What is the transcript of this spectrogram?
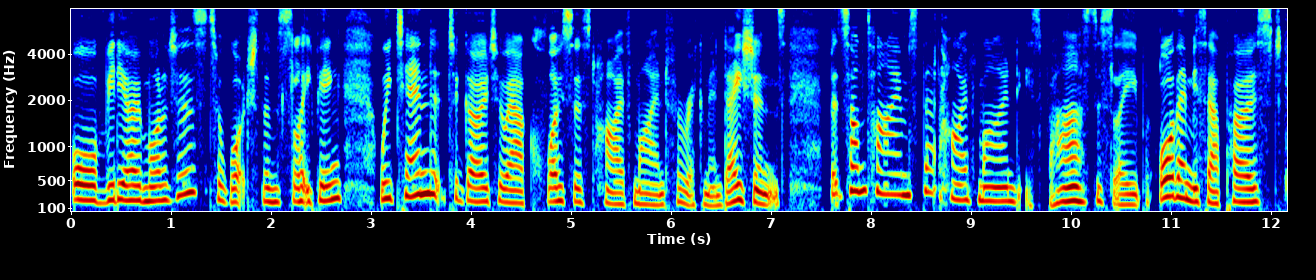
or video monitors to watch them sleeping, we tend to go to our closest hive mind for recommendations. But sometimes that hive mind is fast asleep, or they miss our post.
